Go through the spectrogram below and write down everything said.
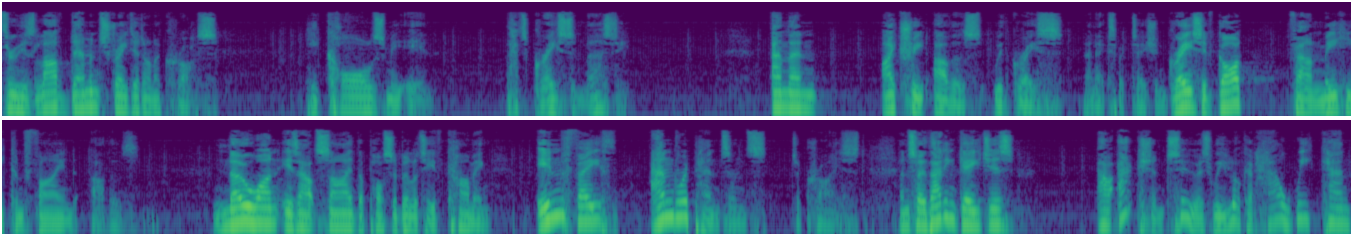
through his love demonstrated on a cross, he calls me in. That's grace and mercy. And then I treat others with grace and expectation. Grace, if God found me, he can find others. No one is outside the possibility of coming in faith and repentance to Christ. And so that engages our action too as we look at how we can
